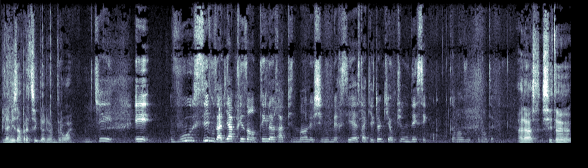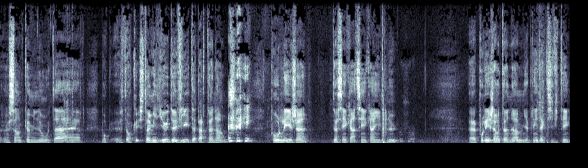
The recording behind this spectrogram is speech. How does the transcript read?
puis la mise en pratique de leurs droits OK. Et vous, si vous aviez à présenter là, rapidement le chez nous de Mercier-Est à quelqu'un qui a aucune idée, c'est quoi? Comment vous le présentez? Alors c'est un, un centre communautaire donc, euh, c'est un milieu de vie et d'appartenance pour les gens de 55 ans et plus Euh, pour les gens autonomes il y a plein d'activités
